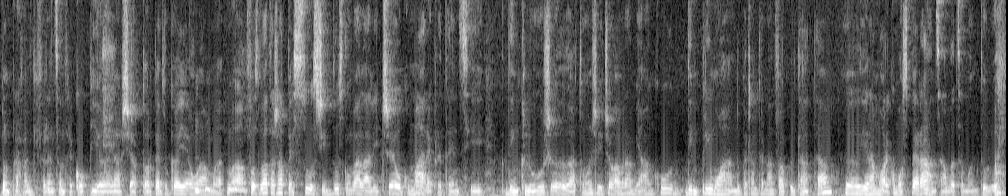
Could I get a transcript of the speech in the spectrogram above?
eu nu prea fac diferență între copii ăia și actori, pentru că eu am, am fost luat așa pe sus și dus cumva la liceu cu mare pretenții din Cluj, atunci liceu Avram Iancu, din primul an după ce am terminat facultatea, eram oarecum o speranță a învățământului.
